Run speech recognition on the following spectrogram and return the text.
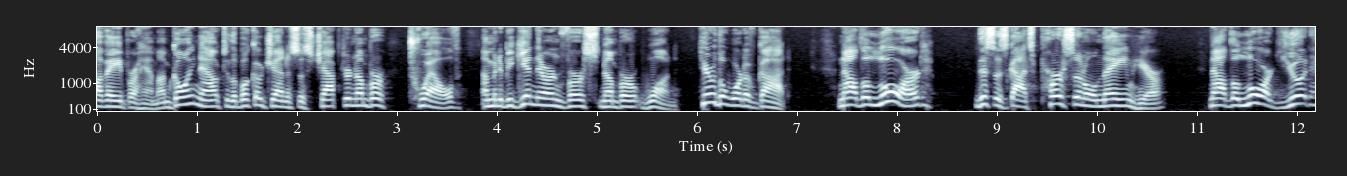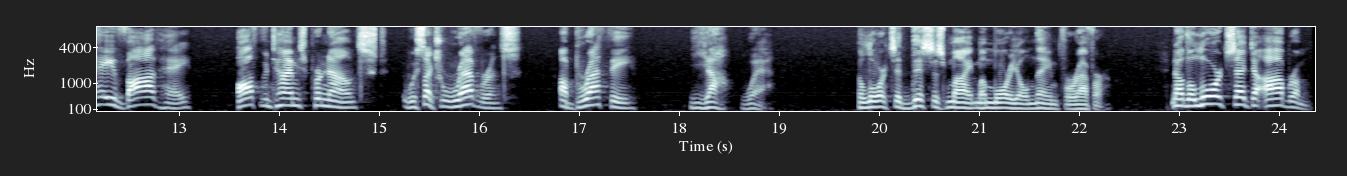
of Abraham. I'm going now to the book of Genesis, chapter number 12. I'm going to begin there in verse number 1. Hear the word of God. Now, the Lord, this is God's personal name here. Now, the Lord, Yud He Vav He, oftentimes pronounced with such reverence, a breathy Yahweh. The Lord said, This is my memorial name forever. Now, the Lord said to Abram,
